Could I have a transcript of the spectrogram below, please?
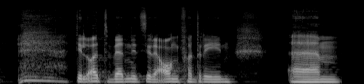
die Leute werden jetzt ihre Augen verdrehen. Ähm,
